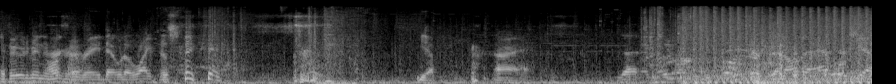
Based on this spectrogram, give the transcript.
If it would have been the regular Okay. raid, that would have wiped us. yep. Alright. Is that, is that all the hazards? Yeah.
